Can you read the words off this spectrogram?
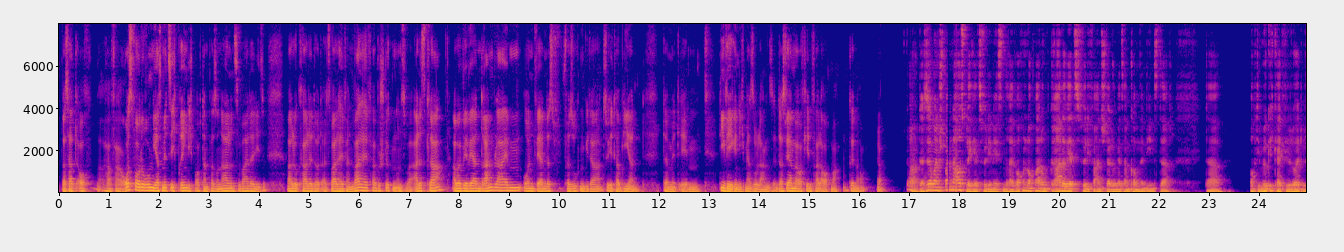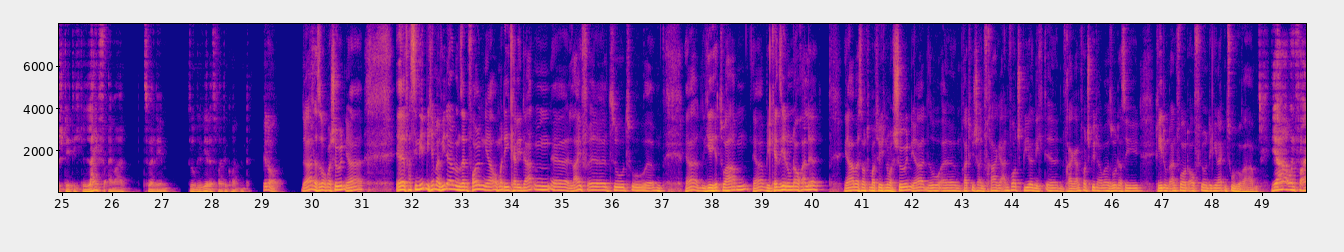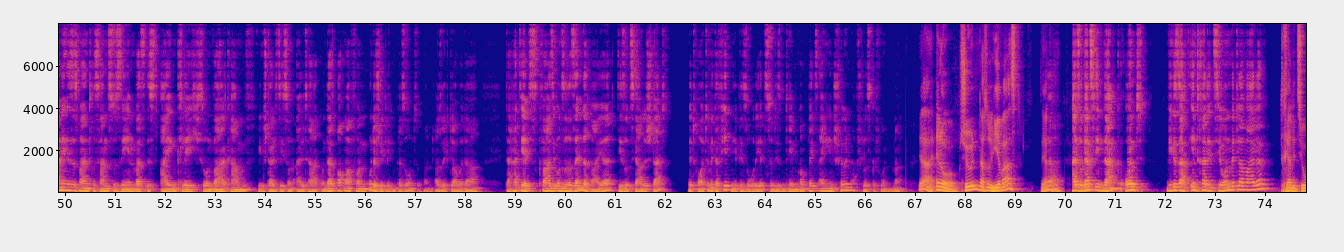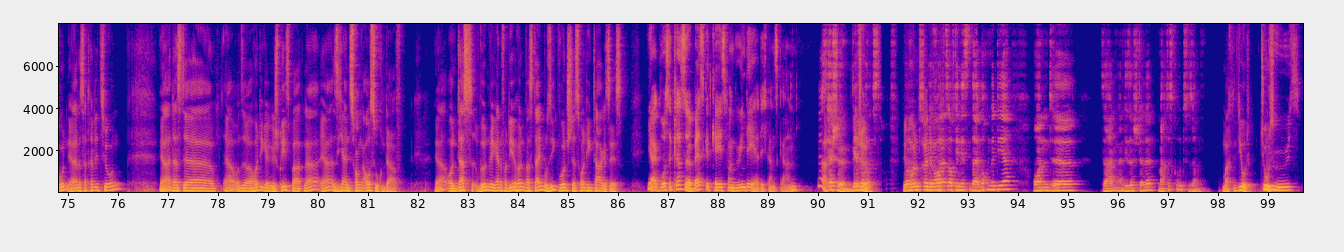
Das hat auch Herausforderungen, die das mit sich bringt. Ich brauche dann Personal und so weiter, diese Wahllokale dort als Wahlhelfer und Wahlhelfer bestücken und so weiter. Alles klar. Aber wir werden dranbleiben und werden das versuchen wieder zu etablieren, damit eben die Wege nicht mehr so lang sind. Das werden wir auf jeden Fall auch machen. Genau. Ja. Das ist aber ein spannender Ausblick jetzt für die nächsten drei Wochen nochmal und gerade jetzt für die Veranstaltung jetzt am kommenden Dienstag. Da auch die Möglichkeit für die Leute besteht, dich live einmal zu erleben, so wie wir das heute konnten. Genau. Ja, das ist auch mal schön, ja. Äh, fasziniert mich immer wieder in unseren Folgen ja auch mal die Kandidaten äh, live äh, zu, zu ähm, ja, hier, hier zu haben. Ja, wir kennen sie ja nun auch alle. Ja, aber es ist noch, natürlich noch schön, ja, so äh, praktisch ein Frage-Antwort-Spiel, nicht äh, ein Frage-Antwort-Spiel, aber so, dass sie Rede und Antwort auch für den geneigten Zuhörer haben. Ja, und vor allen Dingen ist es mal interessant zu sehen, was ist eigentlich so ein Wahlkampf, wie gestaltet sich so ein Alltag und das auch mal von unterschiedlichen Personen zu hören. Also ich glaube, da da hat jetzt quasi unsere Sendereihe, die soziale Stadt, mit heute, mit der vierten Episode jetzt zu diesem Themenkomplex, eigentlich einen schönen Abschluss gefunden. Ne? Ja, Enno, schön, dass du hier warst. Ja. ja. Also ganz lieben Dank und wie gesagt, in Tradition mittlerweile. Tradition, ja, das hat Tradition. Ja, dass der, ja, unser heutiger Gesprächspartner ja, sich einen Song aussuchen darf. Ja, und das würden wir gerne von dir hören, was dein Musikwunsch des heutigen Tages ist. Ja, große Klasse. Basket Case von Green Day hätte ich ganz gern. Ja, sehr schön. Wir, sehr schön. Wir, freuen uns, wir freuen uns auf die nächsten drei Wochen mit dir und äh, sagen an dieser Stelle, macht es gut zusammen. Macht gut. Tschüss. Tschüss.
